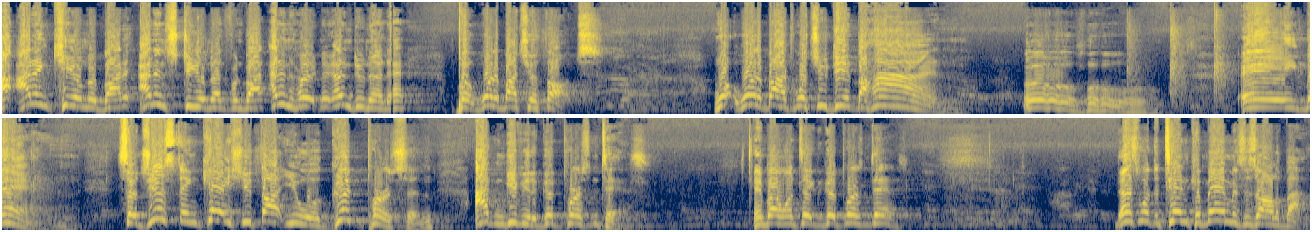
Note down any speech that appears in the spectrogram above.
I, I, didn't kill nobody. I didn't steal nothing from nobody. I didn't hurt, I didn't do none of that. But what about your thoughts? What, what about what you did behind? Oh, amen. So just in case you thought you were a good person, I can give you the good person test. Anybody want to take the good person test? That's what the Ten Commandments is all about.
